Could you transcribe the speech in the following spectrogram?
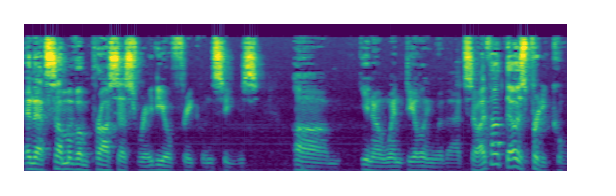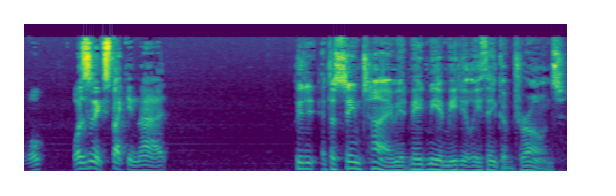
and that some of them process radio frequencies, um, you know, when dealing with that. So I thought that was pretty cool. Wasn't expecting that. But it, at the same time, it made me immediately think of drones.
